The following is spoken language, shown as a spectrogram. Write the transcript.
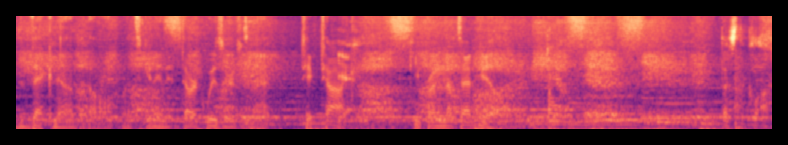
the Vecna of it all. Let's get into Dark Wizards and that TikTok. Yeah. Keep running up that hill. that's the clock.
